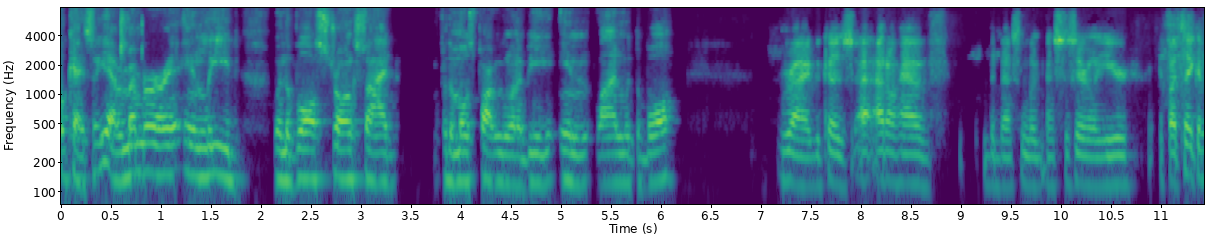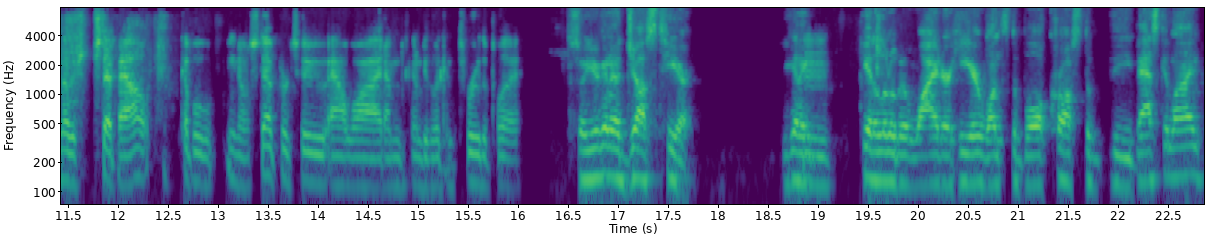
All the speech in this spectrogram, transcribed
Okay, so yeah, remember in lead when the ball's strong side. For the most part, we want to be in line with the ball. Right, because I, I don't have the best look necessarily here. If I take another step out, a couple, you know, step or two out wide, I'm going to be looking through the play. So you're going to adjust here. You're going to Mm, get a little bit wider here once the ball crossed the, the basket line.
